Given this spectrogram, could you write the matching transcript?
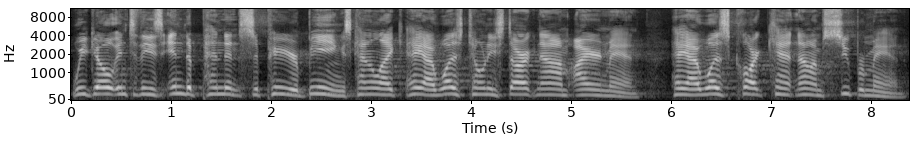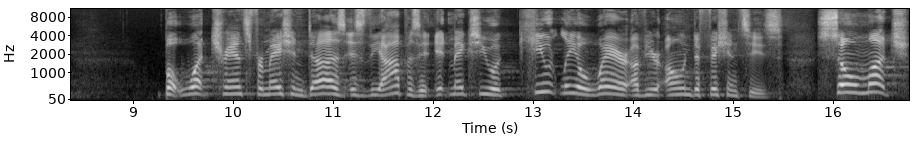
we go into these independent, superior beings, kind of like, hey, I was Tony Stark, now I'm Iron Man. Hey, I was Clark Kent, now I'm Superman. But what transformation does is the opposite it makes you acutely aware of your own deficiencies. So much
